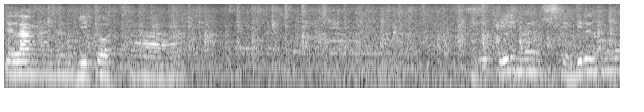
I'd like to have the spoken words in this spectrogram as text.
siya lang ang nandito sa Pilipinas, si Vilma,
